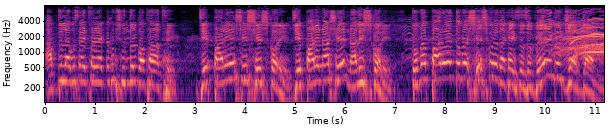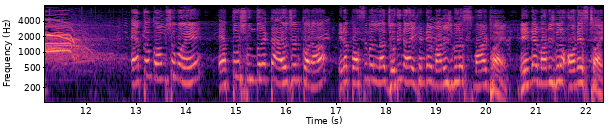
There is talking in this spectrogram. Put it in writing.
আব্দুল্লাহ আবু সাইদ স্যারের একটা খুব সুন্দর কথা আছে। যে পারে, সে শেষ করে। যে পারে না, সে নালিশ করে। তোমরা পারো, তোমরা শেষ করে দেখাইছো। ভেরি গুড জব ডান এত কম সময়ে এত সুন্দর একটা আয়োজন করা এটা পসিবল না যদি না এখানকার মানুষগুলো স্মার্ট হয়। এখানকার মানুষগুলো অনেস্ট হয়।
